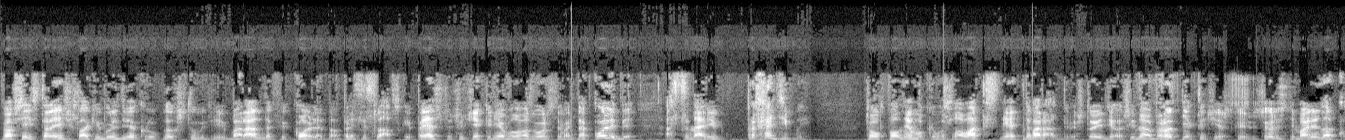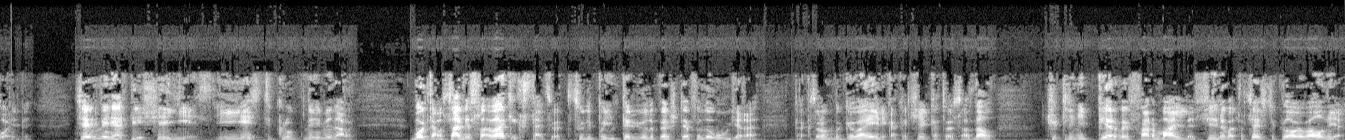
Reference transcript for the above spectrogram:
во всей стране Чехословакии были две крупных студии – Барандов и Колеба, Братиславской. Понятно, что у человека не было возможности на Колебе, а сценарий проходимый то вполне мог его словак снять на Барандове, что и делать. И наоборот, некоторые чешские режиссеры снимали на Колебе. Тем не менее, отличия есть. И есть крупные имена. Более того, сами словаки, кстати, вот, судя по интервью, например, Штефана Угера, о котором мы говорили, как о человеке, который создал чуть ли не первый формальный фильм от отечества к новой волне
